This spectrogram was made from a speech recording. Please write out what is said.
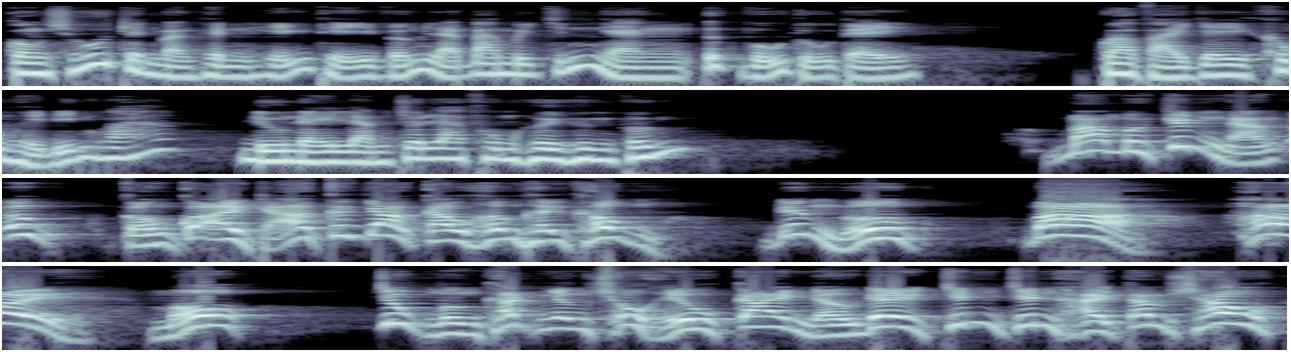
Con số trên màn hình hiển thị vẫn là 39.000 ức vũ trụ tệ. Qua vài giây không hề biến hóa, điều này làm cho La Phong hơi hưng phấn. 39.000 ức còn có ai trả cái giá cao hơn hay không? Đếm ngược, ba, hai, một. Chúc mừng khách nhân số hiệu KND 99286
